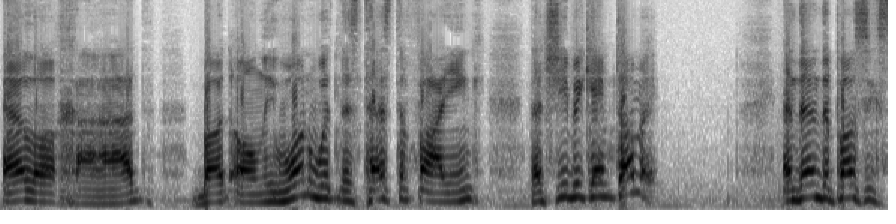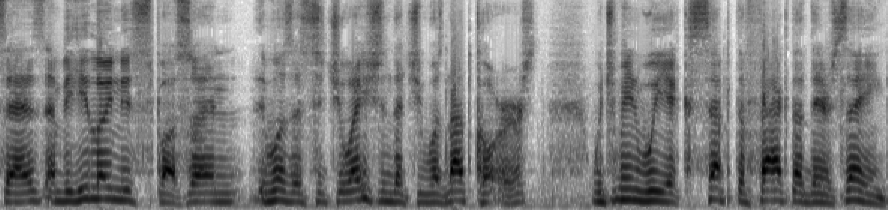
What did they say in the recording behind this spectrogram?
Elochad but only one witness testifying that she became tummy. And then the pasuk says, "And v'hiloi nispasa," and it was a situation that she was not coerced, which means we accept the fact that they're saying,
